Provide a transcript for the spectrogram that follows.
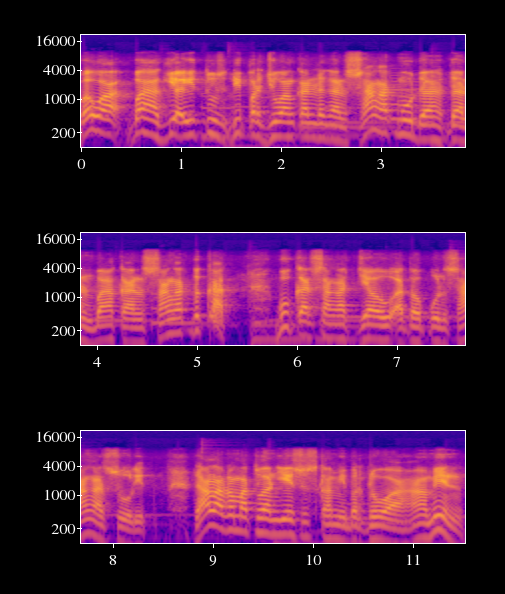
bahwa bahagia itu diperjuangkan dengan sangat mudah dan bahkan sangat dekat bukan sangat jauh ataupun sangat sulit. Dalam nama Tuhan Yesus kami berdoa. Amin.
